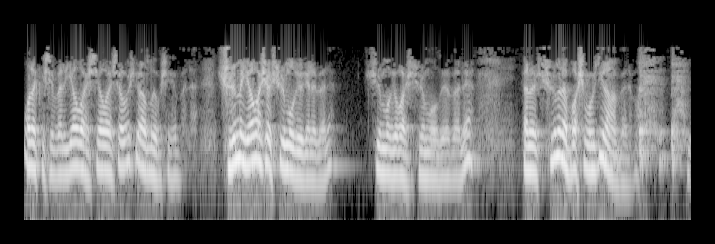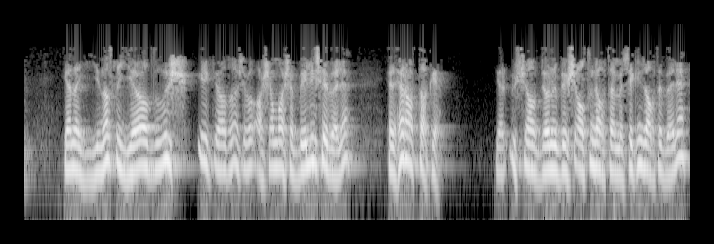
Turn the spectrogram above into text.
Orada kişi böyle yavaş yavaş yavaş yaratılıyor bir şey böyle. Çürüme yavaş yavaş çürüme oluyor gene böyle. Çürüme yavaş çürüme oluyor böyle. Yani çürüme de başıboş değil ama böyle. Yani nasıl yaratılış, ilk yaratılış şey aşama aşama belliyse böyle, yani her haftaki, yani üç hafta, dördüncü, beş, altıncı hafta, sekizinci hafta böyle,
